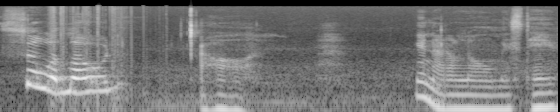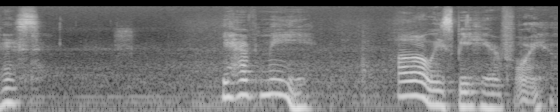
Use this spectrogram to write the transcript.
so alone. Oh. You're not alone, Miss Davis. You have me. I'll always be here for you.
